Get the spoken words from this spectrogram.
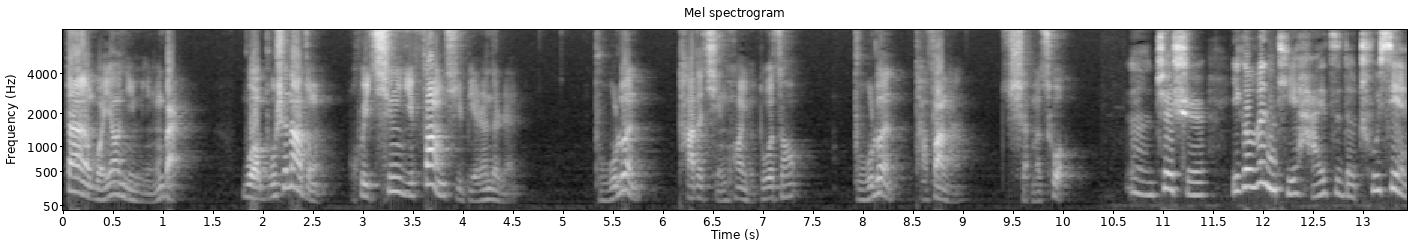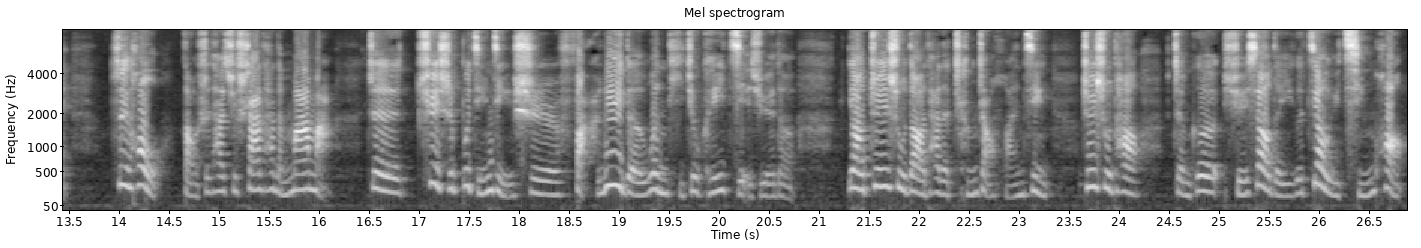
但我要你明白，我不是那种。会轻易放弃别人的人，不论他的情况有多糟，不论他犯了什么错。嗯，确实，一个问题孩子的出现，最后导致他去杀他的妈妈，这确实不仅仅是法律的问题就可以解决的，要追溯到他的成长环境，追溯到整个学校的一个教育情况。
